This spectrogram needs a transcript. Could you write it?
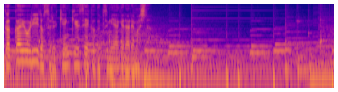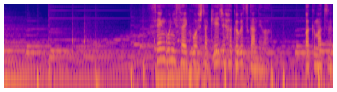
学会をリードする研究成果が積み上げられました。戦後に再興した刑事博物館では幕末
